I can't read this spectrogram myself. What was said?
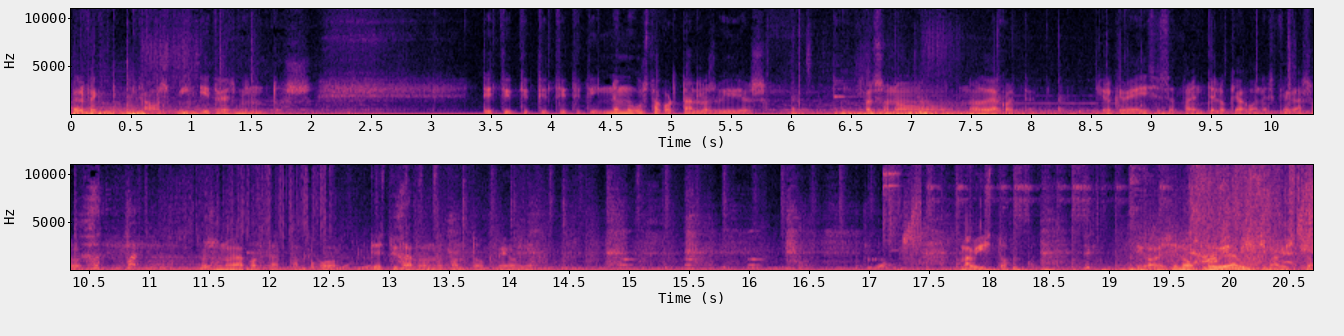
Perfecto, llevamos 23 minutos. No me gusta cortar los vídeos. Por eso no, no lo voy a cortar. Quiero que veáis exactamente lo que hago en este caso. Por eso no voy a cortar, tampoco te estoy tardando tanto, creo yo. Me ha visto. Digo, a ver si no me hubiera visto si me ha visto.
